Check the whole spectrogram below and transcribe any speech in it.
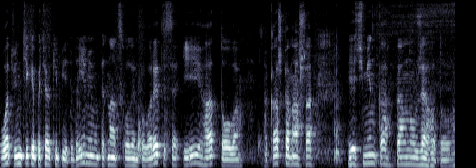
От він тільки почав кипіти. Даємо йому 15 хвилин поваритися і готова. А кашка наша ячмінка, певно, вже готова.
